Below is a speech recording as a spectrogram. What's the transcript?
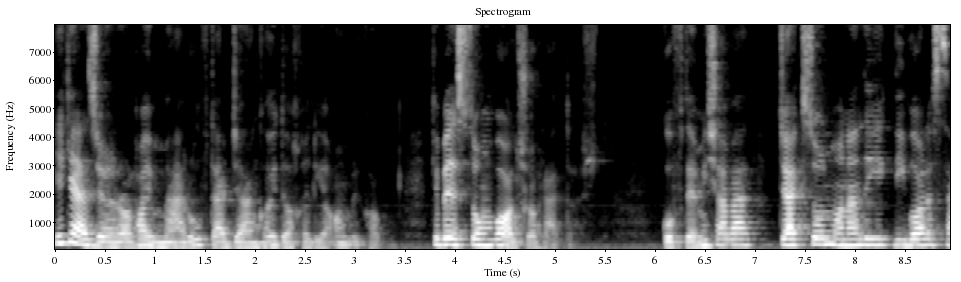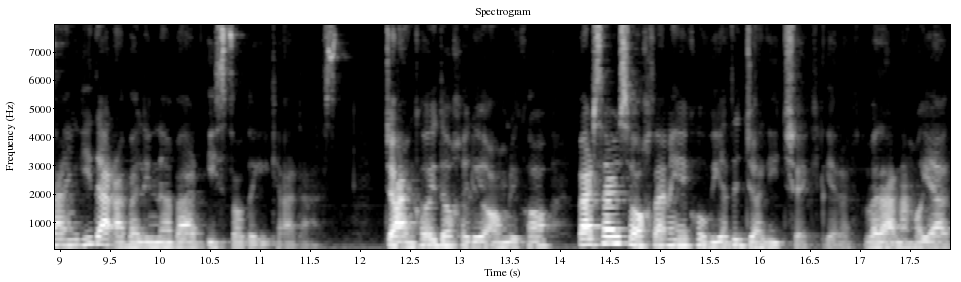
یکی از جنرال های معروف در جنگ های داخلی آمریکا بود که به استونوال شهرت داشت. گفته می شود جکسون مانند یک دیوار سنگی در اولین نبرد ایستادگی کرده است. جنگ های داخلی آمریکا بر سر ساختن یک هویت جدید شکل گرفت و در نهایت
